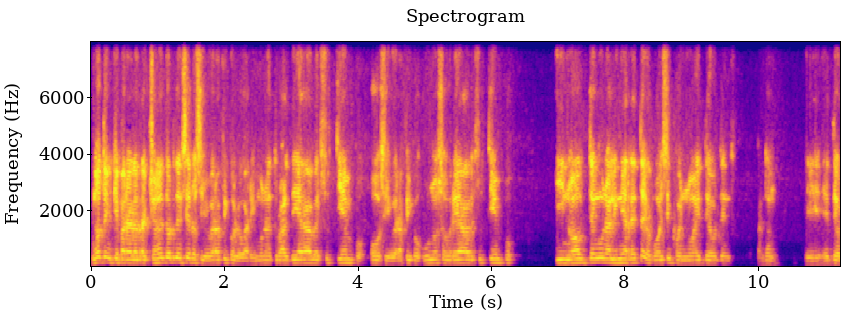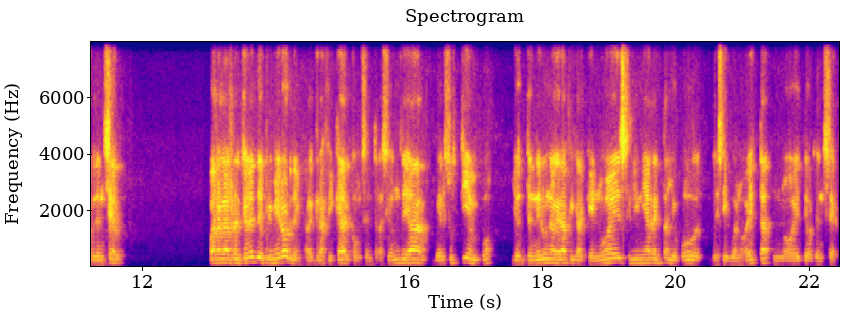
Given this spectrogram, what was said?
Noten que para las reacciones de orden cero, si yo gráfico logaritmo natural de A versus tiempo, o si yo gráfico 1 sobre A versus tiempo, y no obtengo una línea recta, yo puedo decir, pues no es de orden, perdón, eh, es de orden cero. Para las reacciones de primer orden, al graficar concentración de A versus tiempo, y obtener una gráfica que no es línea recta, yo puedo decir, bueno, esta no es de orden cero.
